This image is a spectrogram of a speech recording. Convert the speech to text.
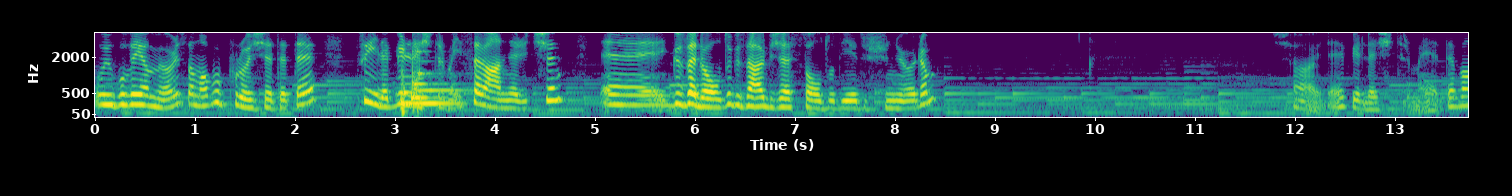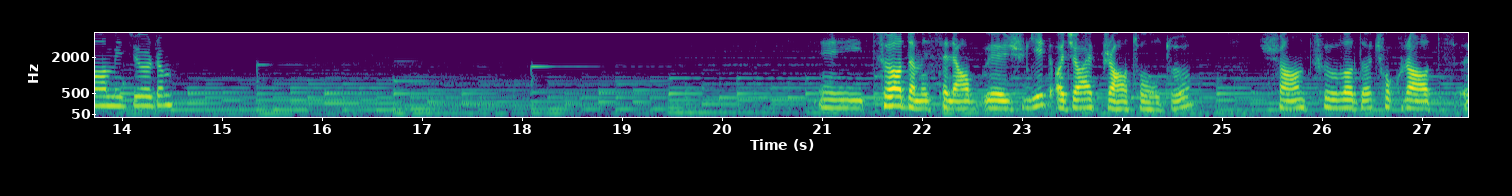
uygulayamıyoruz ama bu projede de tığ ile birleştirmeyi sevenler için e, güzel oldu, güzel bir jest oldu diye düşünüyorum. Şöyle birleştirmeye devam ediyorum. E, tığa da mesela e, Juliet acayip rahat oldu. Şu an tığla da çok rahat e,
